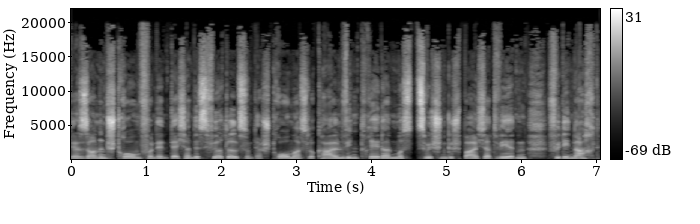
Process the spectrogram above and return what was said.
der Sonnenstrom von den Dächern des Viertels und der Strom aus lokalen Windrädern muss zwischengespeichert werden für die Nacht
